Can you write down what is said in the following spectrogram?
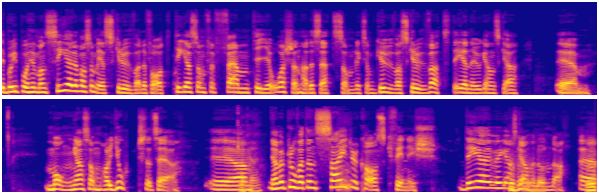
det beror ju på hur man ser vad som är skruvade fat. Det som för fem, tio år sedan hade sett som liksom, gud vad skruvat, det är nu ganska eh, många som har gjort, så att säga. Eh, Okej. Jag har väl provat en cider cask finish. Det är väl ganska Mhm. annorlunda. Eh,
